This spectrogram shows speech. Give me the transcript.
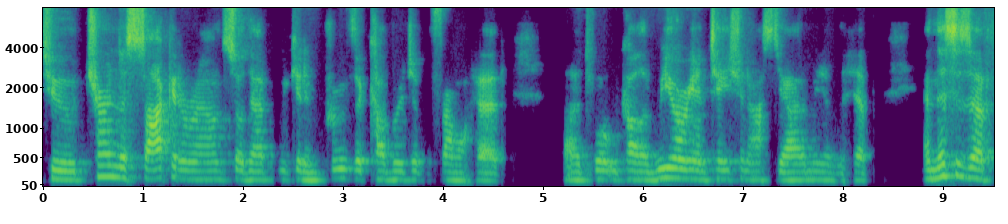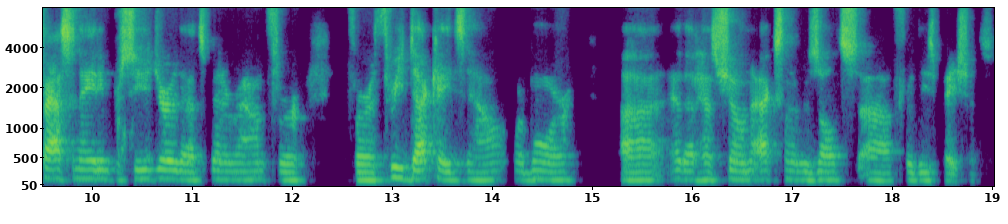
to turn the socket around so that we can improve the coverage of the femoral head. Uh, it's what we call a reorientation osteotomy of the hip. And this is a fascinating procedure that's been around for, for three decades now or more that has shown excellent results uh, for these patients.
